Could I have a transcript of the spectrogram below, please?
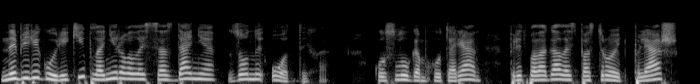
На берегу реки планировалось создание зоны отдыха. К услугам хуторян предполагалось построить пляж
